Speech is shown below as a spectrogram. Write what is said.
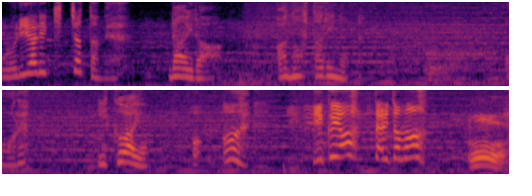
無理やり切っちゃったね。ライラあの二人の。あれ？行くわよ。あうん。行くよ二人とも。おう。はい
